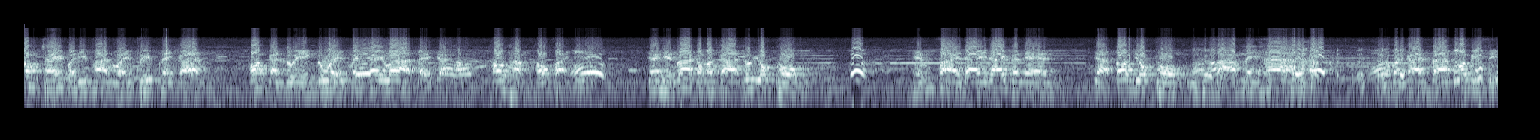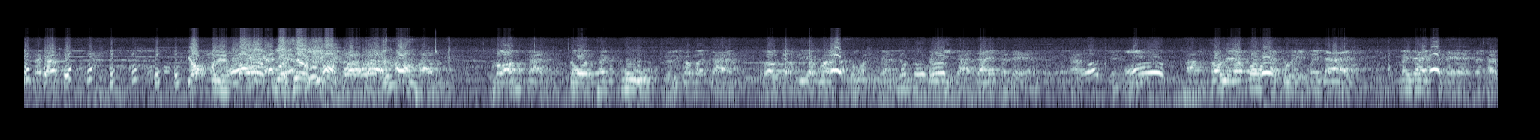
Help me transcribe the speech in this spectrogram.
ต้องใช้ปฏิภาณไหวพริบในการป้องกันตัวเองด้วย ไม่ใช่ว่าแต่จะทำเข้าทำเขาฝ่ายเดียว จะเห็นว่ากรรมการทุกยกธงเห็นฝ่ายใดได้คะแนนจะต้องยกธงสามในห้านะครับกรรมการกลางก็มีสิทธิ์นะครับ ยกมือป้องกันแบบนี้หมายความว่าเข้าทำพร้อมกันโดนทั้งคู่หรือกรรมการเราจะเรียกว่าสวนกันไม่มีการได้คะแนน นะครับอย่างนี้ทำเขาแล้วป้องกันตัวเองไม่ได้ ไม่ได้คะแนนนะครับ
